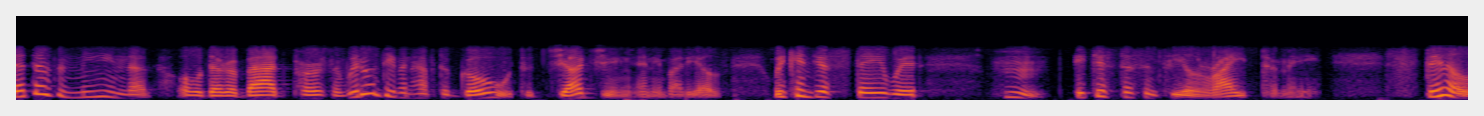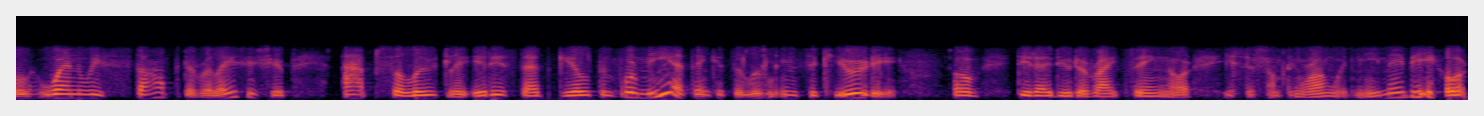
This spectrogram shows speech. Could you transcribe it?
that doesn't mean that, oh, they're a bad person. We don't even have to go to judging anybody else. We can just stay with, hmm, it just doesn't feel right to me. Still, when we stop the relationship, absolutely, it is that guilt. And for me, I think it's a little insecurity of did I do the right thing or is there something wrong with me maybe? Or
